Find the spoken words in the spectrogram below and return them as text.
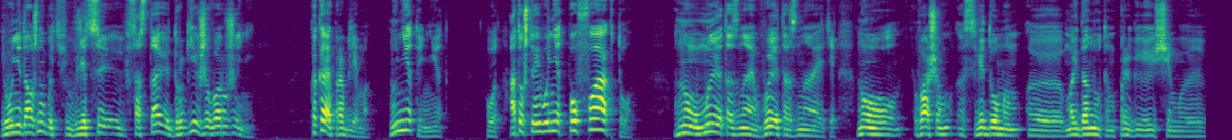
Его не должно быть в, лице, в составе других же вооружений. Какая проблема? Ну нет и нет. Вот. А то, что его нет по факту, ну мы это знаем, вы это знаете, но вашим сведомым э, майданутым, прыгающим, э,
